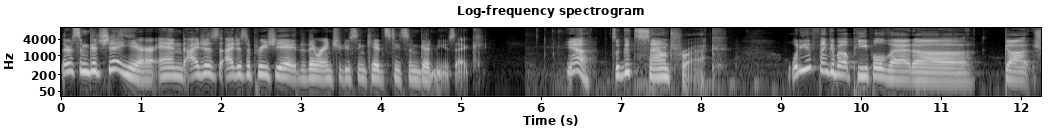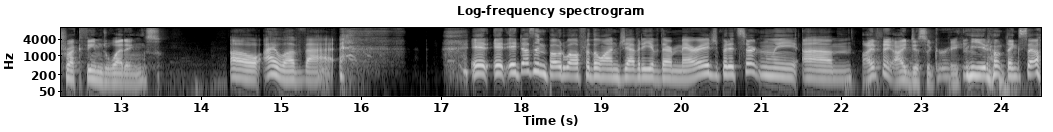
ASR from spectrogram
There was some good shit here, and I just, I just appreciate that they were introducing kids to some good music. yeah, it's a good soundtrack. What do you think about people that uh got Shrek themed weddings? Oh, I love that. it, it it doesn't bode well for the longevity of their marriage, but it certainly um I think I disagree. you don't think so?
